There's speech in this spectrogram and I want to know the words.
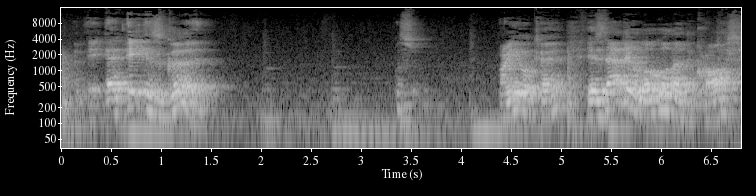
An eight, an eight is good. Are you okay? Is that their logo, like the cross?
